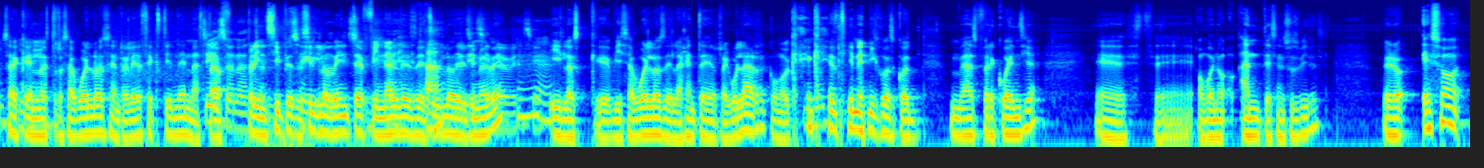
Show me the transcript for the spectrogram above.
O sea, que nuestros abuelos en realidad se extienden hasta principios del siglo XX, finales del Ah, siglo XIX. sí. Y los que bisabuelos de la gente regular, como que, que tienen hijos con más frecuencia. Este, o bueno, antes en sus vidas. Pero eso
